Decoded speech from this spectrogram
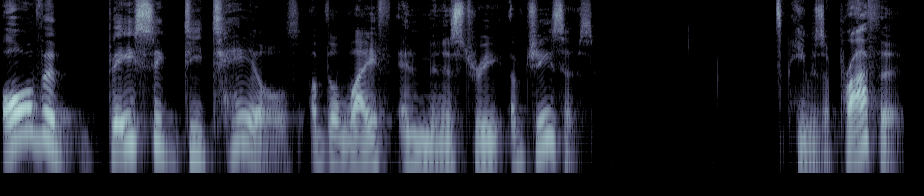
all the basic details of the life and ministry of Jesus. He was a prophet,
